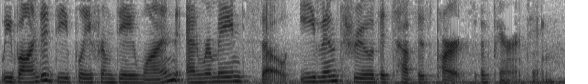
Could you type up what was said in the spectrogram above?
We bonded deeply from day one and remained so, even through the toughest parts of parenting.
